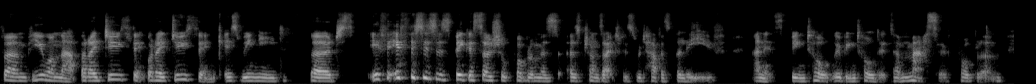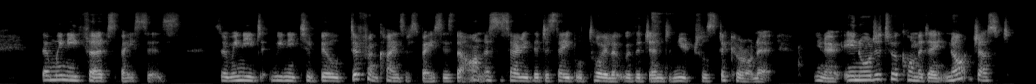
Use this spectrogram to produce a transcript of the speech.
firm view on that but i do think what i do think is we need third if, if this is as big a social problem as, as trans activists would have us believe and it's being told we're being told it's a massive problem then we need third spaces. So we need we need to build different kinds of spaces that aren't necessarily the disabled toilet with a gender neutral sticker on it, you know, in order to accommodate not just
